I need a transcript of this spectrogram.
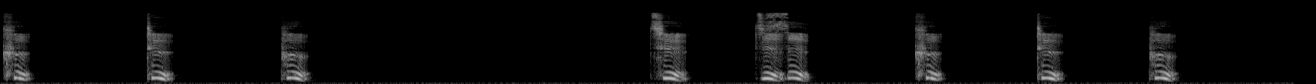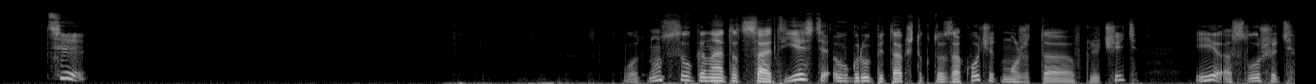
К, Т, П, Ц, З, К, Т, П, Ц. Вот, ну ссылка на этот сайт есть в группе, так что кто захочет, может э, включить и слушать,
